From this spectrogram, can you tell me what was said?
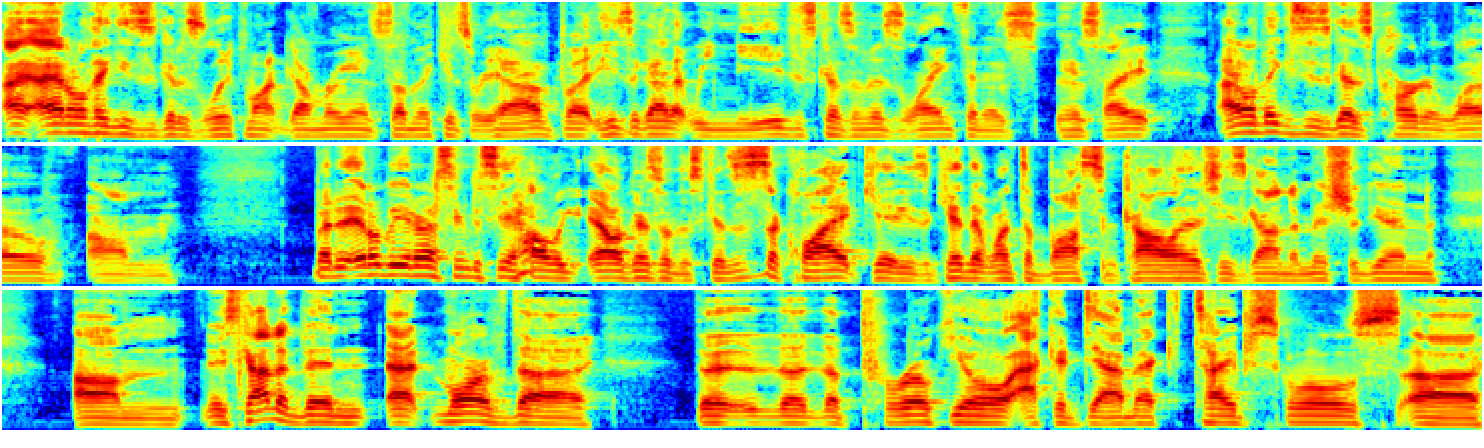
I, I, don't think he's as good as Luke Montgomery and some of the kids we have, but he's a guy that we need just because of his length and his his height. I don't think he's as good as Carter Lowe. Um, but it'll be interesting to see how we goes with this kid. This is a quiet kid. He's a kid that went to Boston College. He's gone to Michigan. Um, he's kind of been at more of the the the the parochial academic type schools. Uh,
